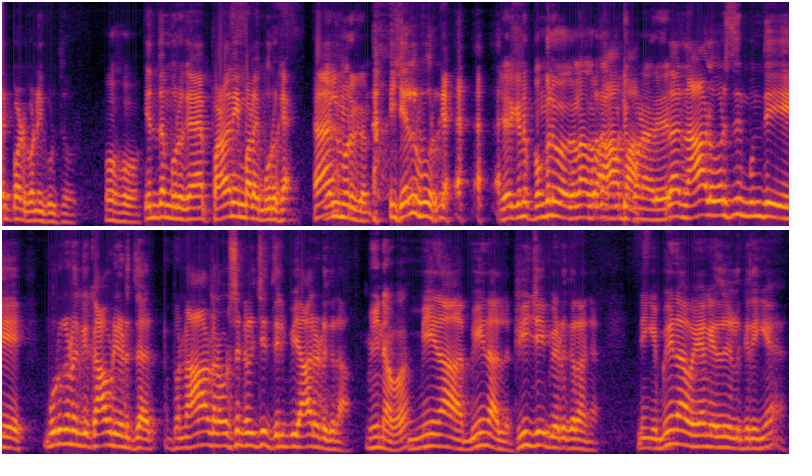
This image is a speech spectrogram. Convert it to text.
ஏற்பாடு பண்ணி கொடுத்தவர். ஓஹோ. எந்த முருகன் பழனிமலை முருகன்? எல் முருகன். எல் முருகன். ஏற்கனவே பொங்கல். போனாரு. நாலு வருஷத்துக்கு முந்தி முருகனுக்கு காவடி எடுத்தார். இப்போ நாலரை வருஷம் கழிச்சு திருப்பி யார் எடுக்கிறா? மீனாவா? மீனா மீனா இல்லை பிஜேபி எடுக்கிறாங்க. நீங்க மீனாவை ஏங்க எது இழுக்கிறீங்க?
